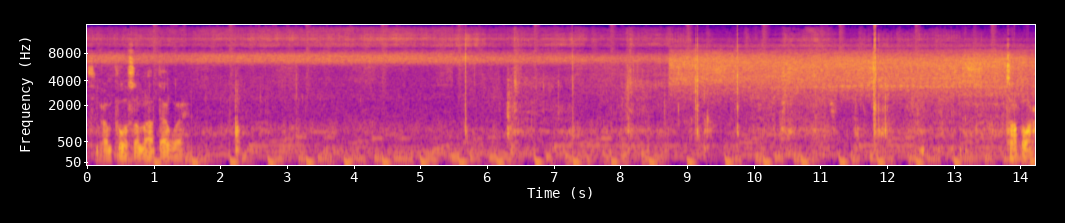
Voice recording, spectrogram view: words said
See if I can pull something out that way. Top water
